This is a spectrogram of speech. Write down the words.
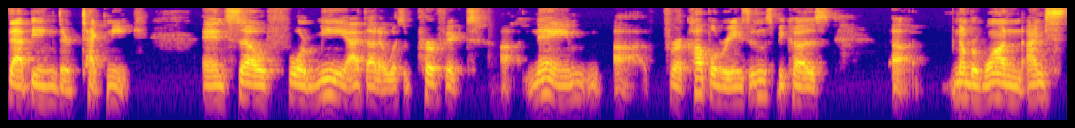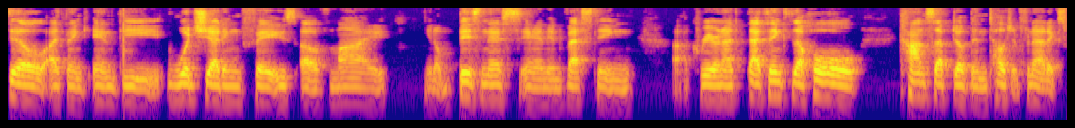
that being their technique and so for me i thought it was a perfect uh, name uh, for a couple reasons because uh, number one i'm still i think in the woodshedding phase of my you know business and investing uh, career. And I, I think the whole concept of the intelligent fanatics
